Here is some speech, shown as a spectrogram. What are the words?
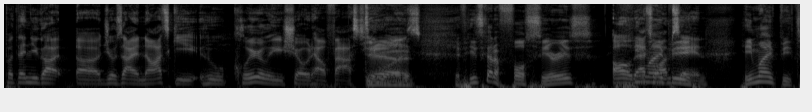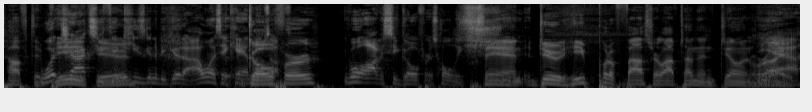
but then you got uh, Josiah Natzke, who clearly showed how fast he Dude, was. if he's got a full series, Oh, he that's what might I'm be- saying. He might be tough to What beat, tracks do you think he's going to be good at? I want to say up- Gopher, Well, obviously Gophers. Holy shit. sand, dude. He put a faster lap time than Dylan Wright. Yeah,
